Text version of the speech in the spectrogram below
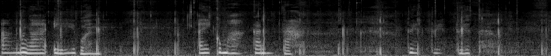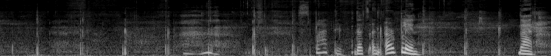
Ang mga ibon ay kumakanta. Tweet, tweet, tweet. Spotted. That's an airplane. There.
